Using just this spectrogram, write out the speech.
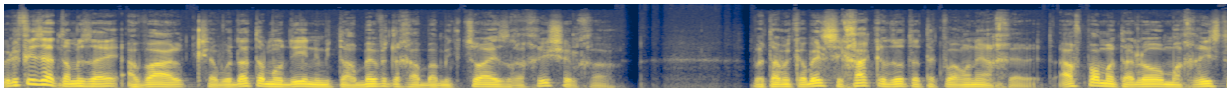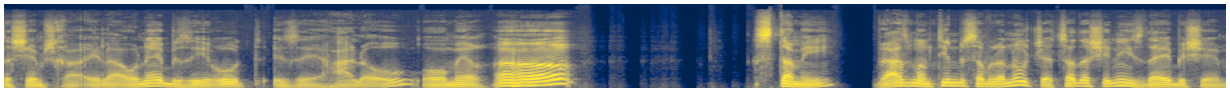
ולפי זה אתה מזהה, אבל כשעבודת המודיעין היא מתערבבת לך במקצוע האזרחי שלך, ואתה מקבל שיחה כזאת, אתה כבר עונה אחרת. אף פעם אתה לא מכריז את השם שלך, אלא עונה בזהירות איזה הלו, או אומר, סתמי, ואז ממתין בסבלנות שהצד השני יזדהה בשם.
